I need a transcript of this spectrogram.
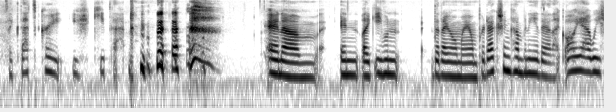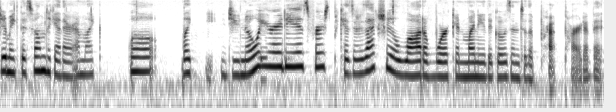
It's like that's great. You should keep that. and um, and like even that I own my own production company, they're like, "Oh yeah, we should make this film together." I'm like, "Well, like, do you know what your idea is first? Because there's actually a lot of work and money that goes into the prep part of it.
